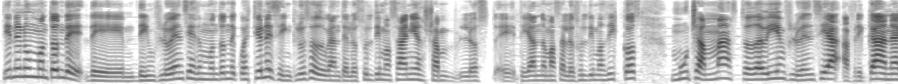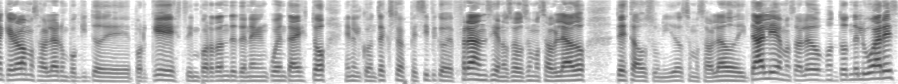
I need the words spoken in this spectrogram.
Tienen un montón de, de- influencias de un montón de cuestiones e incluso durante los últimos años, ya los, eh, tirando más a los últimos discos, mucha más todavía influencia africana, que ahora vamos a hablar un poquito de por qué es importante tener en cuenta esto en el contexto específico de Francia. Nosotros hemos hablado de Estados Unidos, hemos hablado de Italia, hemos hablado de un montón de lugares,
